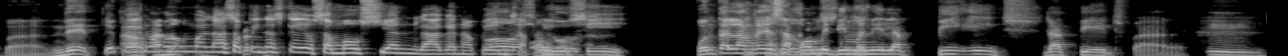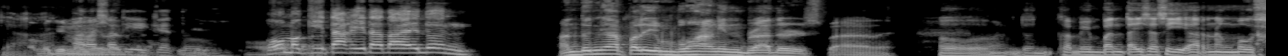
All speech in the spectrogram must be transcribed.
Ba? Hindi. Eh, pero ano, kung nasa Pinas kayo, sa most yan gaganapin Oo, sa. QC. Punta lang kayo sa Comedy Manila PH. Dot PH, pare. Mm. Yeah. Comedy Para Manila. sa ticket, oh. Oo, Oo, magkita-kita tayo doon. Andun nga pala yung Buhangin Brothers, pare. Oh, doon kami bantay sa CR ng most.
